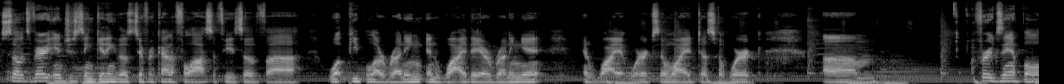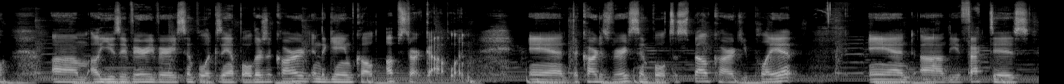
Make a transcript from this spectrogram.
So it's very interesting getting those different kind of philosophies of uh, what people are running and why they are running it, and why it works and why it doesn't work. Um, for example, um, I'll use a very, very simple example. There's a card in the game called Upstart Goblin, and the card is very simple. It's a spell card. You play it, and uh, the effect is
